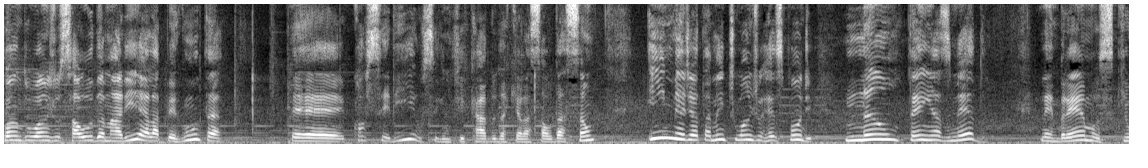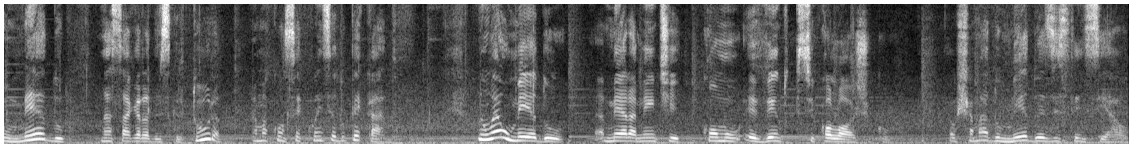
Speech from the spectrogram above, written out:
quando o anjo saúda Maria, ela pergunta é, qual seria o significado daquela saudação Imediatamente o anjo responde: Não tenhas medo. Lembremos que o medo na Sagrada Escritura é uma consequência do pecado. Não é o medo meramente como evento psicológico, é o chamado medo existencial,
